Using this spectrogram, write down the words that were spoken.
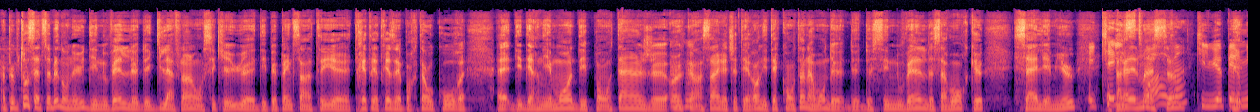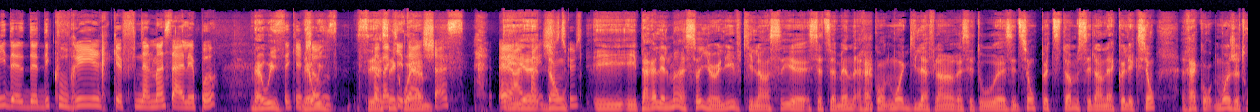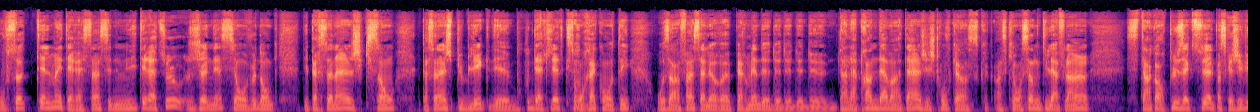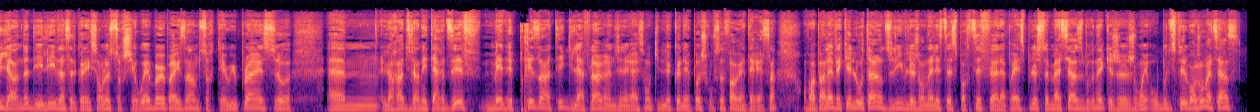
Un peu plus tôt cette semaine, on a eu des nouvelles de Guy Lafleur. On sait qu'il y a eu euh, des pépins de santé euh, très, très, très importants au cours euh, des derniers mois, des pontages, un Mhm. cancer, etc. On était content d'avoir de, de, de ces nouvelles, de savoir que ça allait mieux. Et quelle Parallèlement à histoire ça- hein, qui lui a permis de, de découvrir que finalement ça allait pas. Ben oui, C'est quelque ben oui. chose. C'est assez à la incroyable. chasse. Et, Euh, pêche, donc, et, et parallèlement à ça, il y a un livre qui est lancé euh, cette semaine, Raconte-moi Guy Lafleur. C'est aux euh, éditions Petit Homme. C'est dans la collection Raconte-moi. Je trouve ça tellement intéressant. C'est une littérature jeunesse, si on veut. Donc, des personnages qui sont des personnages publics, de, beaucoup d'athlètes qui sont racontés aux enfants. Ça leur euh, permet de, de, de, de- d'en apprendre davantage. Et je trouve qu'en ce, en ce qui concerne Guy Lafleur, c'est encore plus actuel parce que j'ai vu, il y en a des livres dans cette collection-là sur chez Weber, par exemple, sur Carey Price, sur euh, Laurent Duvernay-Tardif, mais de présenter Guy Lafleur à une génération qui ne le connaît pas, je trouve ça fort intéressant. On va en parler avec l'auteur du livre, le journaliste sportif à la Presse Plus, Mathias Brunet, que je joins au bout du fil. Bonjour Mathias.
